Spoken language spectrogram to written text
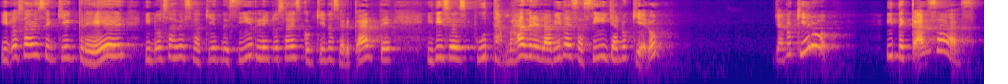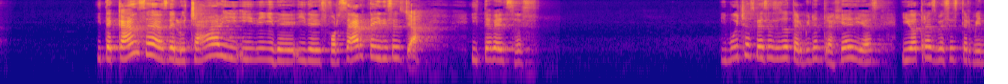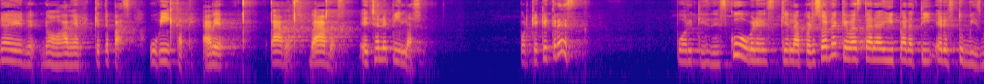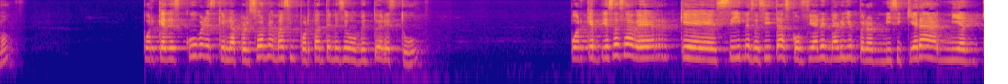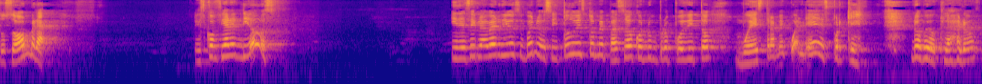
Y no sabes en quién creer y no sabes a quién decirle y no sabes con quién acercarte y dices, puta madre, la vida es así, ya no quiero, ya no quiero. Y te cansas. Y te cansas de luchar y, de, y de esforzarte y dices ya y te vences. Y muchas veces eso termina en tragedias y otras veces termina en, no, a ver, ¿qué te pasa? Ubícate, a ver, vamos, vamos, échale pilas. ¿Por qué qué crees? Porque descubres que la persona que va a estar ahí para ti eres tú mismo. Porque descubres que la persona más importante en ese momento eres tú. Porque empiezas a ver que sí necesitas confiar en alguien, pero ni siquiera ni en tu sombra es confiar en Dios. Y decirle, a ver Dios, bueno, si todo esto me pasó con un propósito, muéstrame cuál es, porque no veo claro.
